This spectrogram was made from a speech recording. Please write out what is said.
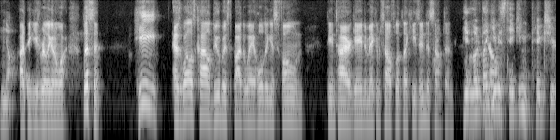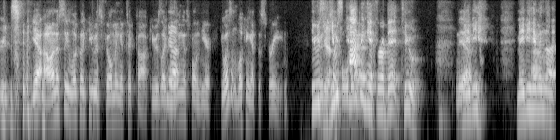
No. I think he's really going to want. Listen, he, as well as Kyle Dubas, by the way, holding his phone the entire game to make himself look like he's into something. He looked like you know? he was taking pictures. yeah, honestly, looked like he was filming a TikTok. He was like yeah. holding his phone here. He wasn't looking at the screen. He was he was, he was tapping it for a bit too. Yeah. Maybe Maybe him and the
